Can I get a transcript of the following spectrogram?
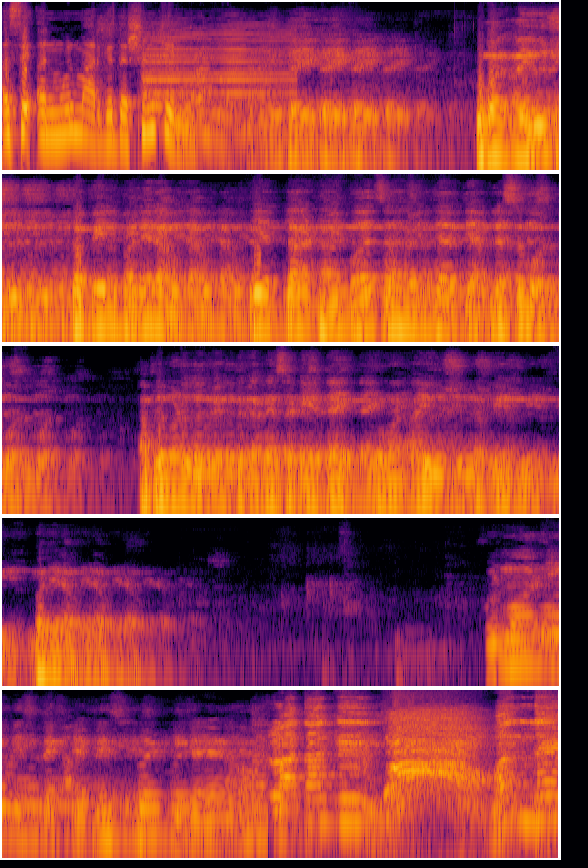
असे अनमोल मार्गदर्शन केले. कुमार आयुष कपिल भालेराव इयत्ता आठवी ब चा हा विद्यार्थी आपल्यासमोर. आपलं मनोगत व्यक्त करण्यासाठी येत आहे कुमार आयुष कपिल भालेराव Good morning, respected principal, teacher and all. माता की वंदे।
